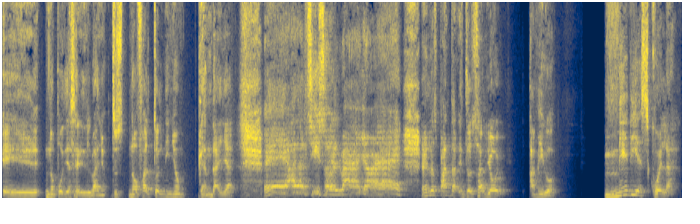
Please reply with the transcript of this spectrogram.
eh, no podía salir del baño. Entonces no faltó el niño gandaya. ¡Eh, Adalciso del baño! ¡Eh! En los pantalones. Entonces salió, amigo, media escuela.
